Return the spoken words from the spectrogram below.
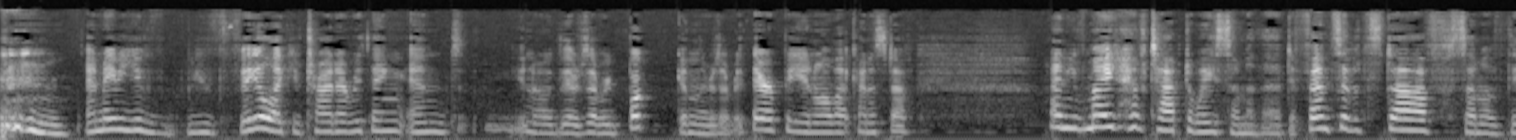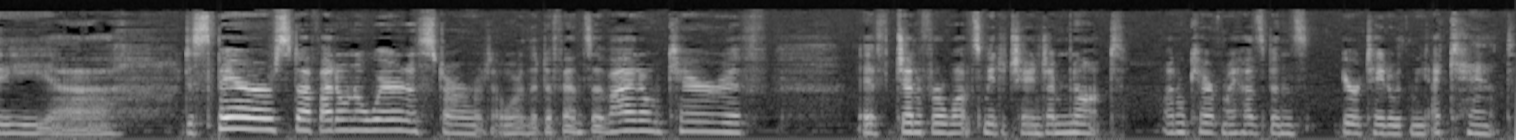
and maybe you you feel like you've tried everything and you know there's every book and there's every therapy and all that kind of stuff and you might have tapped away some of the defensive stuff some of the uh, despair stuff. I don't know where to start, or the defensive. I don't care if if Jennifer wants me to change. I'm not. I don't care if my husband's irritated with me. I can't.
